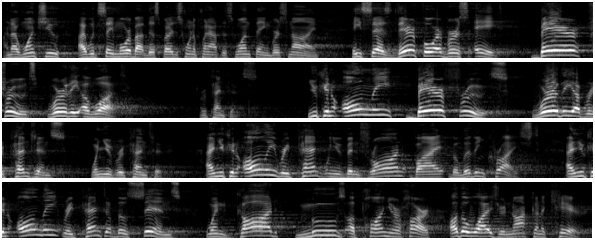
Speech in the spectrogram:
And I want you, I would say more about this, but I just want to point out this one thing, verse 9. He says, Therefore, verse 8, bear fruits worthy of what? Repentance. You can only bear fruits worthy of repentance when you've repented. And you can only repent when you've been drawn by the living Christ. And you can only repent of those sins when God moves upon your heart. Otherwise, you're not going to care.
